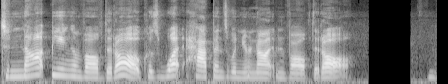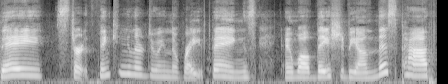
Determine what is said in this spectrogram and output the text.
to not being involved at all. Because what happens when you're not involved at all? they start thinking they're doing the right things, and while they should be on this path,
